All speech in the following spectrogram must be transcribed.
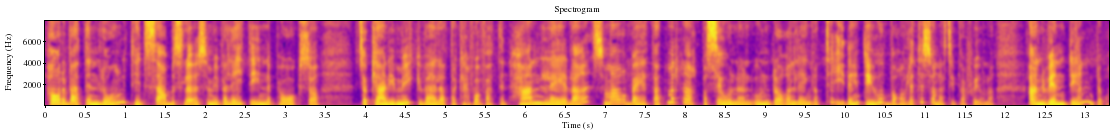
Har det varit en långtidsarbetslös som vi var lite inne på också så kan det ju mycket väl att det kanske varit en handledare som arbetat med den här personen under en längre tid. Det är inte ovanligt i sådana situationer. Använd den då.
